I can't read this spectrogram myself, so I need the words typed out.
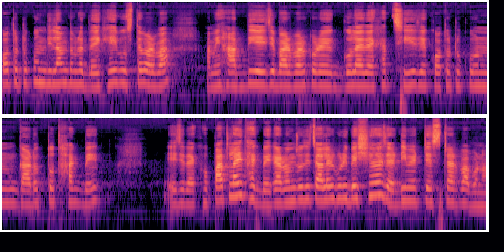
কতটুকুন দিলাম তোমরা দেখেই বুঝতে পারবা। আমি হাত দিয়ে এই যে বারবার করে গোলায় দেখাচ্ছি যে কতটুকুন গাঢ়ত্ব থাকবে, এই যে দেখো, পাতলাই থাকবে, কারণ যদি চালের গুঁড়ি বেশি হয়ে যায়, ডিমের টেস্ট আর পাবো না।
